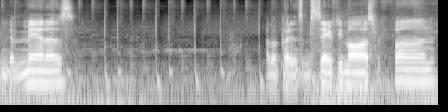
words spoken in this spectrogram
The manas. I'm gonna put in some safety moss for fun.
